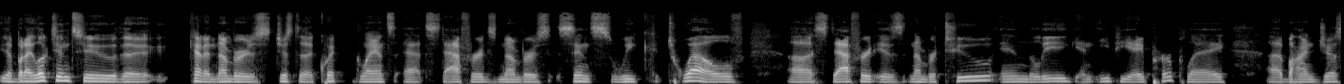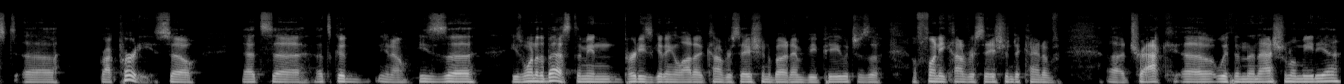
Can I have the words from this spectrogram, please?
yeah. But I looked into the kind of numbers, just a quick glance at Stafford's numbers since week twelve. Uh, Stafford is number two in the league in EPA per play, uh, behind just uh, Brock Purdy. So that's uh, that's good. You know, he's uh, he's one of the best. I mean, Purdy's getting a lot of conversation about MVP, which is a, a funny conversation to kind of uh, track uh, within the national media.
